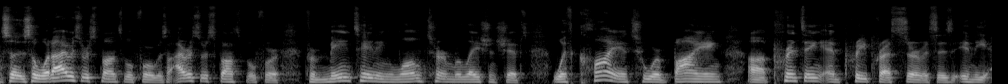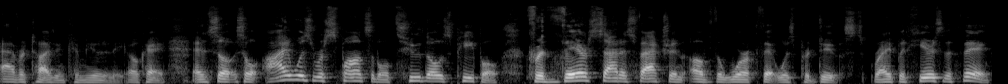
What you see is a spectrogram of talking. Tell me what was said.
so so what I was responsible for was I was responsible for for maintaining long term relationships with clients who were buying uh, printing and pre press services in the advertising community. Okay, and so so I was responsible to those people for their satisfaction of the work that was produced. Right, but here's the thing:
